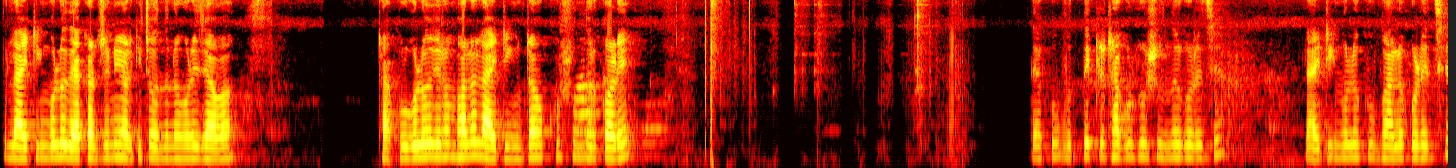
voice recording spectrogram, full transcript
তো লাইটিংগুলো দেখার জন্যই আর কি চন্দ্রনগরে যাওয়া। ঠাকুরগুলোও যেরকম ভালো লাইটিংটাও খুব সুন্দর করে। দেখো, প্রত্যেকটা ঠাকুর খুব সুন্দর করেছে। লাইটিংগুলো খুব ভালো করেছে।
